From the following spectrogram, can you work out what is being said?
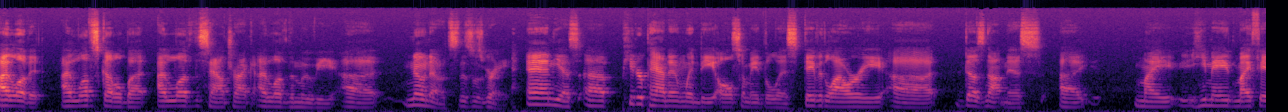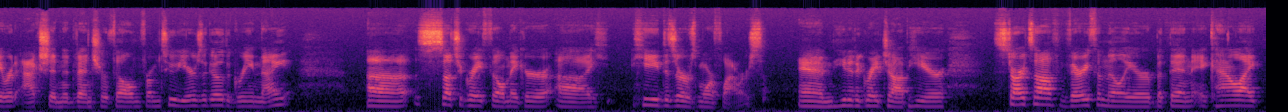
I love it. I love Scuttlebutt. I love the soundtrack. I love the movie. Uh, no notes. This was great. And yes, uh, Peter Pan and Wendy also made the list. David Lowery uh, does not miss. Uh, my he made my favorite action adventure film from two years ago, The Green Knight. Uh, such a great filmmaker. Uh, he deserves more flowers, and he did a great job here. Starts off very familiar, but then it kind of like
